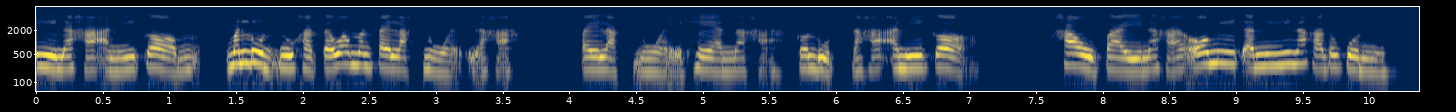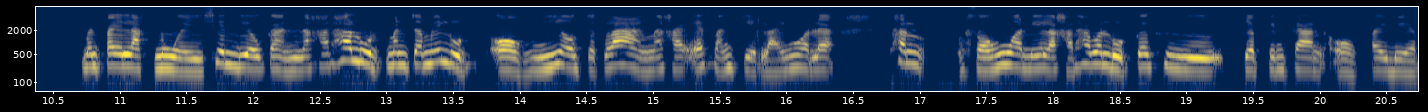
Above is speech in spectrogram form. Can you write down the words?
นี่นะคะ อันนี้ก็มันหลุดอยู่ค่ะ แต่ว่ามันไปหลักหน่วยนะคะ ไปหลักหน่วยแทนนะคะ ก็หลุดนะคะ อันนี้ก็เข้าไปนะคะอ๋อมีอันนี้นะคะ ทุกคนนี่มันไปหลักหน่วยเช่นเดียวกันนะคะ ถ้าหลุดมันจะไม่หลุดออกนี้ออกจากล่างนะคะ แอดสังเกตหลายงวดแล้ว ถ้าสองงวดนี้แหละค่ะ ถ้ามันหลุดก็คือจะเป็นการออกไปแบบ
